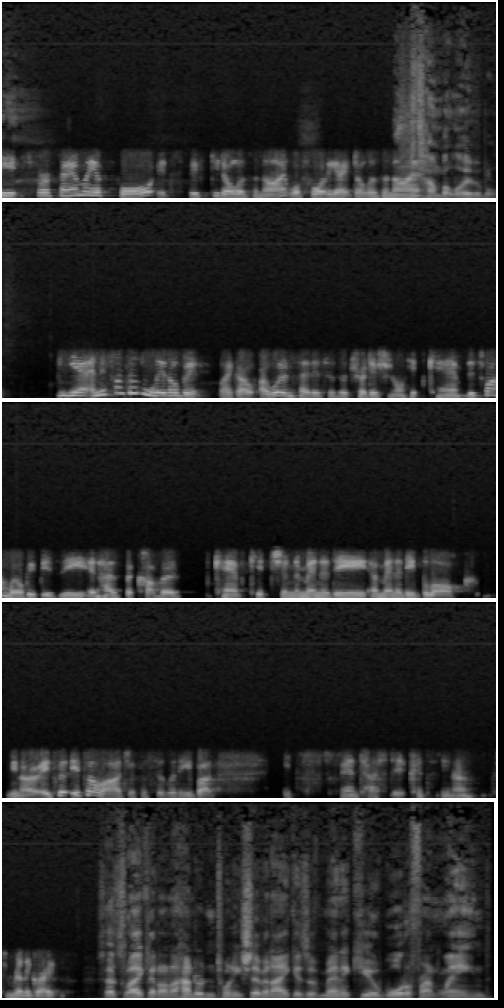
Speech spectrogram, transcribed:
It's for a family of four. It's fifty dollars a night, or forty-eight dollars a night. It's unbelievable. Yeah, and this one's a little bit like I, I wouldn't say this is a traditional hip camp. This one will be busy. It has the covered camp kitchen amenity, amenity block. You know, it's a, it's a larger facility, but it's fantastic. It's you know, it's really great. So it's located on 127 acres of manicured waterfront land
